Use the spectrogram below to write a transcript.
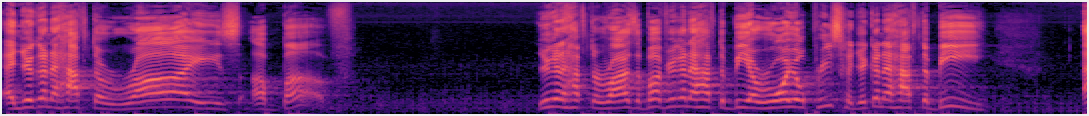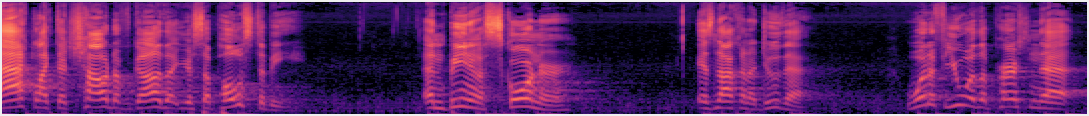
And you're going to have to rise above. You're going to have to rise above. You're going to have to be a royal priesthood. You're going to have to be act like the child of God that you're supposed to be. And being a scorner is not going to do that. What if you were the person that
